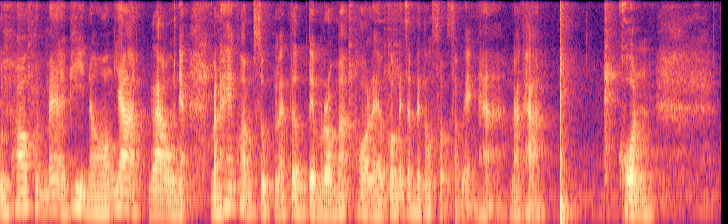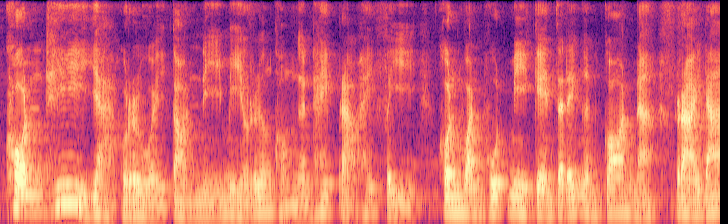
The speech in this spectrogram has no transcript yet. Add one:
คุณพ่อคุณแม่พี่น้องญาติเราเนี่ยมันให้ความสุขและเติมเต็มเรามากพอแล้ว ก็ไม่จำเป็นต้องโสดแสวงหานะคะ คนคนที่อยากรวยตอนนี้มีเรื่องของเงินให้เปล่าให้ฟรี คนวันพุธมีเกณฑ์จะได้เงินก้อนนะ รายได้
